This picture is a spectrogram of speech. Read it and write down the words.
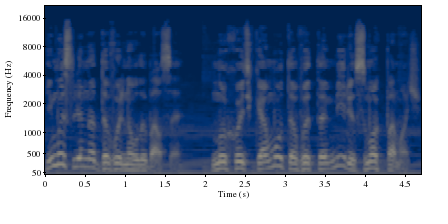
и мысленно довольно улыбался. Ну, хоть кому-то в этом мире смог помочь.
